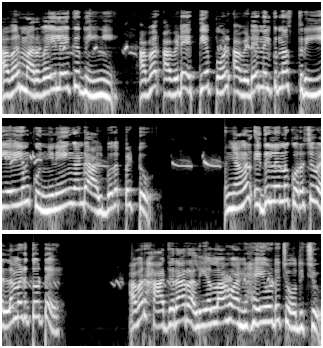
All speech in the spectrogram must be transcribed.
അവർ മർവയിലേക്ക് നീങ്ങി. അവർ അവിടെ എത്തിയപ്പോൾ അവിടെ നിൽക്കുന്ന സ്ത്രീയെയും കുഞ്ഞിനെയും കണ്ട് അത്ഭുതപ്പെട്ടു. ഞങ്ങൾ ഇതിൽ നിന്ന് കുറച്ച് വെള്ളം എടുത്തോട്ടെ? അവർ ഹാജറ റലിയല്ലാഹു അൻഹയോട് ചോദിച്ചു.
